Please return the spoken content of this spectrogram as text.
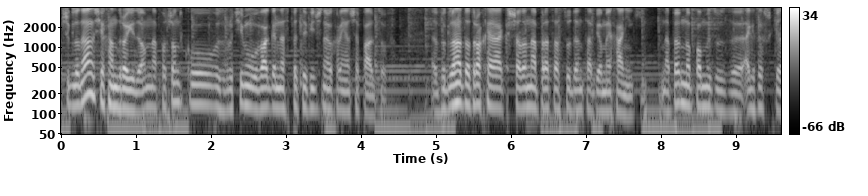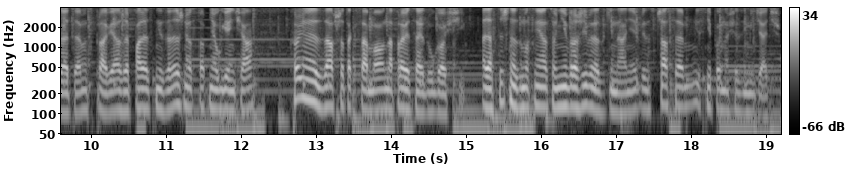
Przyglądając się Handroidom, na początku zwrócimy uwagę na specyficzne ochraniacze palców. Wygląda to trochę jak szalona praca studenta biomechaniki. Na pewno pomysł z egzoszkieletem sprawia, że palec niezależnie od stopnia ugięcia Chroniony jest zawsze tak samo na prawie całej długości. Elastyczne wzmocnienia są niewrażliwe na zginanie, więc czasem nic nie powinno się z nimi dziać.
